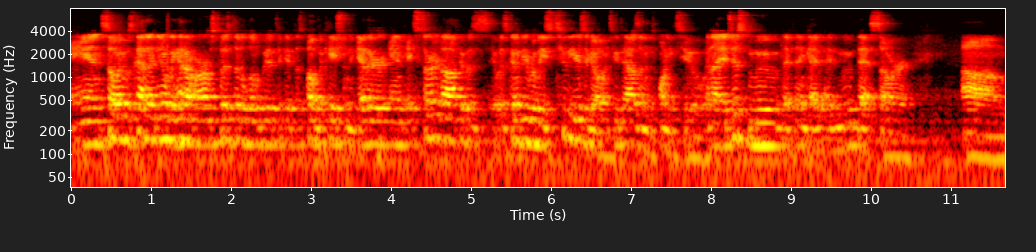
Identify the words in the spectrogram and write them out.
and so it was kind of, you know, we had our arms twisted a little bit to get this publication together. And it started off, it was it was going to be released two years ago in 2022. And I had just moved, I think I, I moved that summer. Um,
